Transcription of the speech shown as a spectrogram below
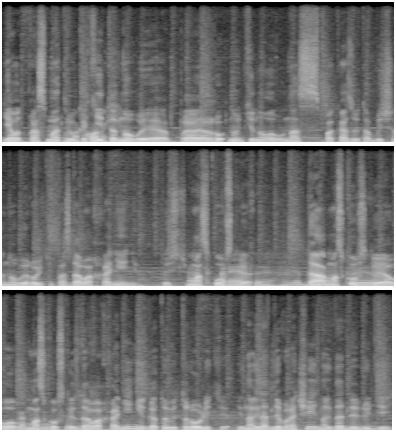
Я вот просматриваю какие-то новые, про, ну, кино у нас показывают обычно новые ролики по здравоохранению. То есть а, московское, да, думал, московское, о, московское здравоохранение готовит ролики. Иногда для врачей, иногда для людей.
